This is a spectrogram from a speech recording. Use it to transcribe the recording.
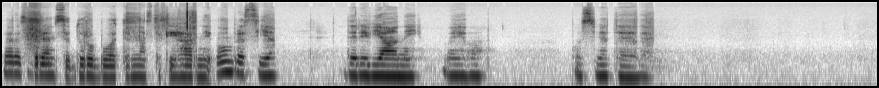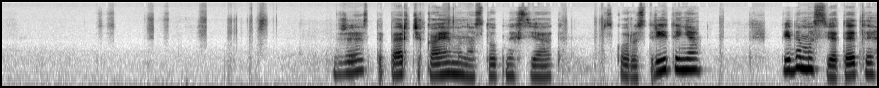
Зараз беремося до роботи. У нас такий гарний образ є дерев'яний. Ми його посвятили. Вже тепер чекаємо наступних свят. Скоро стрітення. Підемо святити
